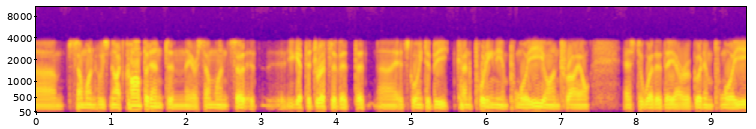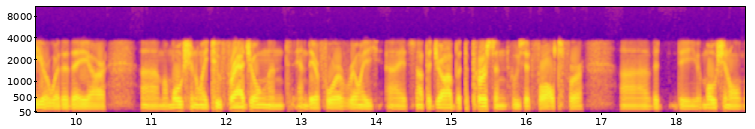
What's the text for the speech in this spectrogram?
um, someone who's not competent and they are someone. So it, you get the drift of it that uh, it's going to be kind of putting the employee on trial as to whether they are a good employee or whether they are um, emotionally too fragile and and therefore really uh, it's not the job but the person who's at fault for uh, the the emotional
